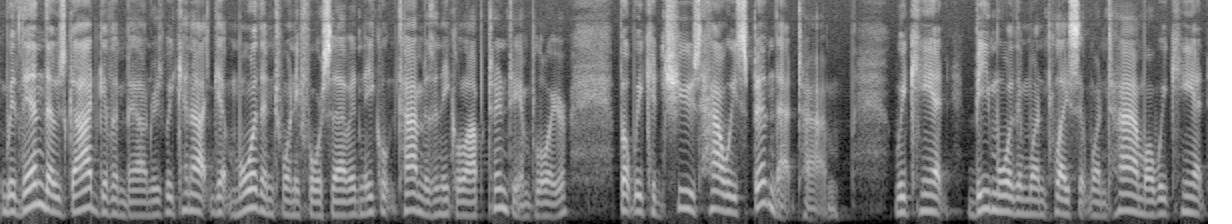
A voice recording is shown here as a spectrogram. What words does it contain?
within those god-given boundaries we cannot get more than 24-7 equal time is an equal opportunity employer but we can choose how we spend that time. We can't be more than one place at one time or we can't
